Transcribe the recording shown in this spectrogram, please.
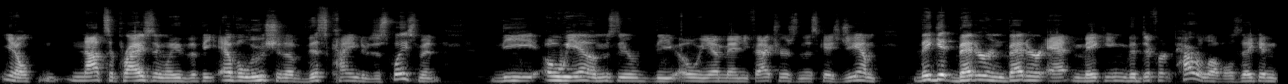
you know, not surprisingly, that the evolution of this kind of displacement, the OEMs, the, the OEM manufacturers, in this case GM, they get better and better at making the different power levels. They can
